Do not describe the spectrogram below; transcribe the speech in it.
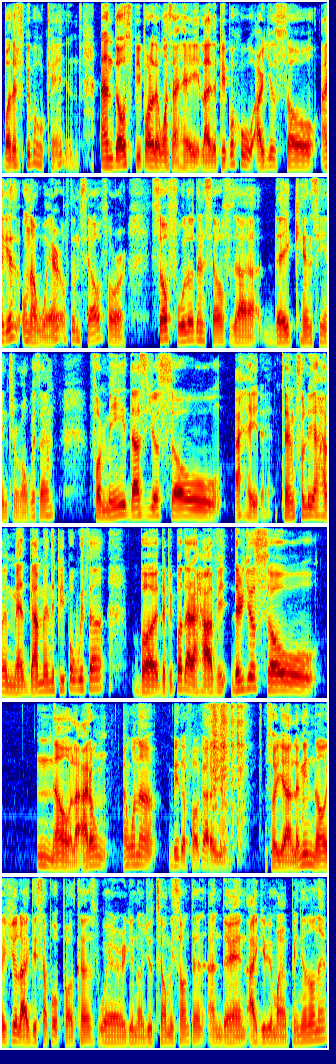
But there's people who can't, and those people are the ones I hate. Like the people who are just so, I guess, unaware of themselves or so full of themselves that they can't see anything wrong with them. For me, that's just so. I hate it. Thankfully, I haven't met that many people with that. But the people that I have, they're just so. No, like I don't. I wanna beat the fuck out of you so yeah let me know if you like this apple podcast where you know you tell me something and then i give you my opinion on it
